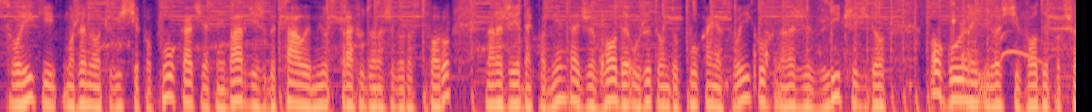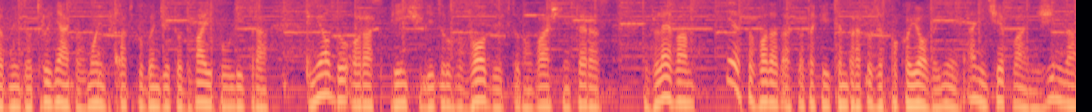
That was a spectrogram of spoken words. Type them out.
Słoiki możemy oczywiście popłukać jak najbardziej, żeby cały miód trafił do naszego roztworu. Należy jednak pamiętać, że wodę użytą do płukania słoików należy wliczyć do ogólnej ilości wody potrzebnej do trójniaka. W moim przypadku będzie to 2,5 litra miodu oraz 5 litrów wody, którą właśnie teraz wlewam. Jest to woda tak, o takiej temperaturze pokojowej, nie jest ani ciepła, ani zimna.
